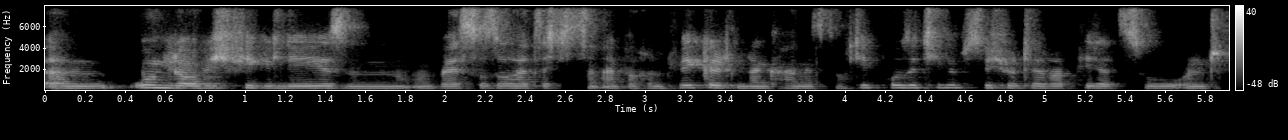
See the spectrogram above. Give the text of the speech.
ähm, unglaublich viel gelesen und weißt du, so hat sich das dann einfach entwickelt und dann kam jetzt noch die positive Psychotherapie dazu und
